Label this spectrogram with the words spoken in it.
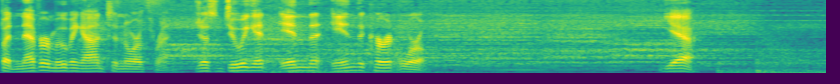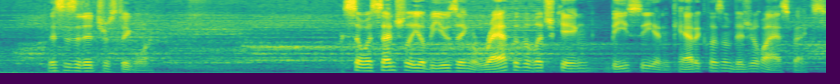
But never moving on to Northrend. Just doing it in the in the current world. Yeah. This is an interesting one. So essentially, you'll be using Wrath of the Lich King, BC, and Cataclysm visual aspects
